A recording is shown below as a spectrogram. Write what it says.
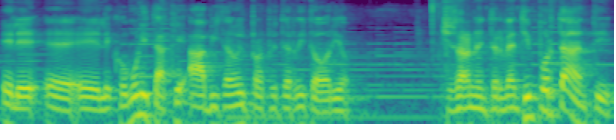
e le, eh, e le comunità che abitano il proprio territorio. Ci saranno interventi importanti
